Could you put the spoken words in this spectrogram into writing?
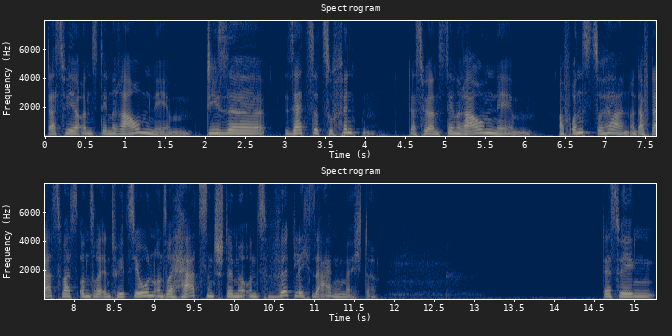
dass wir uns den Raum nehmen, diese Sätze zu finden, dass wir uns den Raum nehmen, auf uns zu hören und auf das, was unsere Intuition, unsere Herzensstimme uns wirklich sagen möchte. Deswegen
